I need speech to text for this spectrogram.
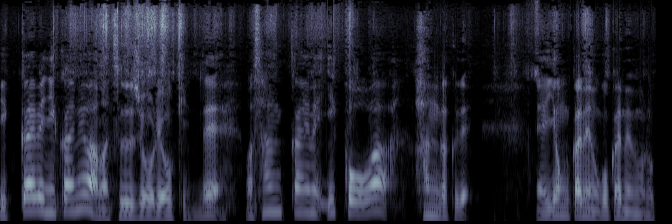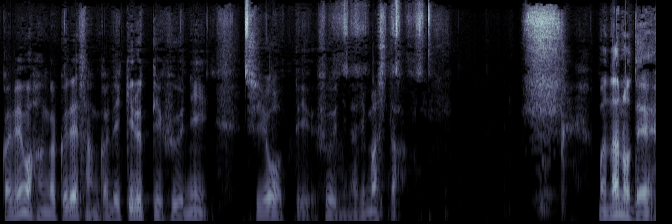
1回目、2回目はま通常料金で、まあ、3回目以降は半額で、4回目も5回目も6回目も半額で参加できるっていう風にしようっていう風になりました。まあ、なので、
